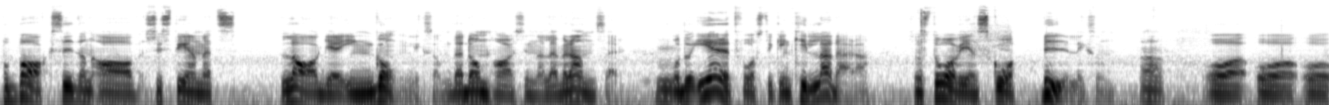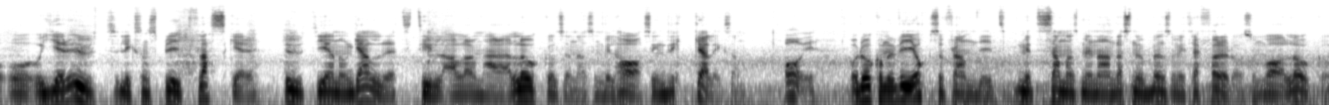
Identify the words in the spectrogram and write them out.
på baksidan av systemets lageringång liksom. Där de har sina leveranser. Och då är det två stycken killar där. Som står vid en skåpbil liksom. Ja. Och, och, och, och, och ger ut liksom spritflaskor ut genom gallret till alla de här localserna som vill ha sin dricka liksom. Oj. Och då kommer vi också fram dit med, tillsammans med den andra snubben som vi träffade då som var local.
